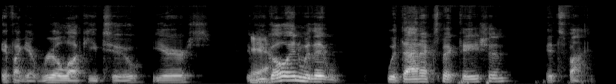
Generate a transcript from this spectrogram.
if I get real lucky, two years. If yeah. you go in with it with that expectation, it's fine.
